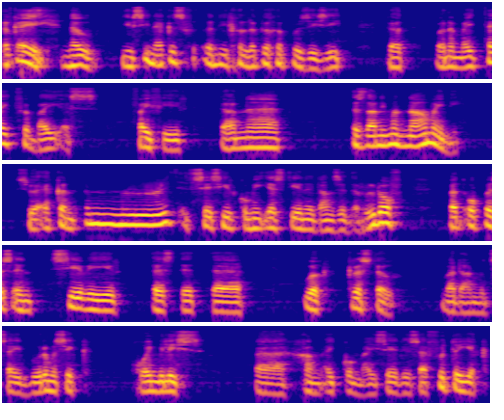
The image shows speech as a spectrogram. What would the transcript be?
ok, nou, jy sien ek is in die gelukkige positie dat wanneer my tyd voorbij is, 5 uur, dan uh, is daar niemand na my nie. So ek kan in 6 uur kom die eerste ene, dan sit Rudolf wat op is en 7 uur is dit uh, ook Christo wat dan met sy boeremuziek gooi milies uh, gaan uitkom. Hy sê, dit is een voetejik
